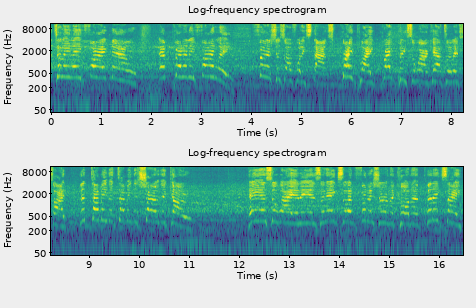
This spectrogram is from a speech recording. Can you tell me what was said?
Italy lead 5 now. And finally finishes off what he starts. Great play. Great piece of work out to the left side. The dummy, the dummy, the show, the go. He is away and he is an excellent finisher in the corner. Pidixay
